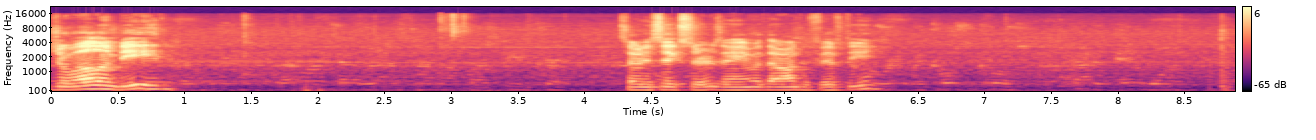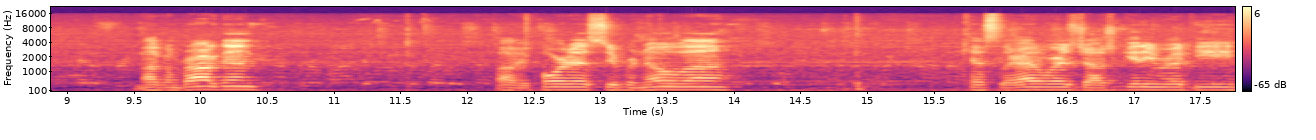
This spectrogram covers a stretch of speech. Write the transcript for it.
Joel Embiid. 76ers, aim with that one to 50. Malcolm Brogdon. Bobby Portis, Supernova. Kessler Edwards, Josh Giddey, rookie.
